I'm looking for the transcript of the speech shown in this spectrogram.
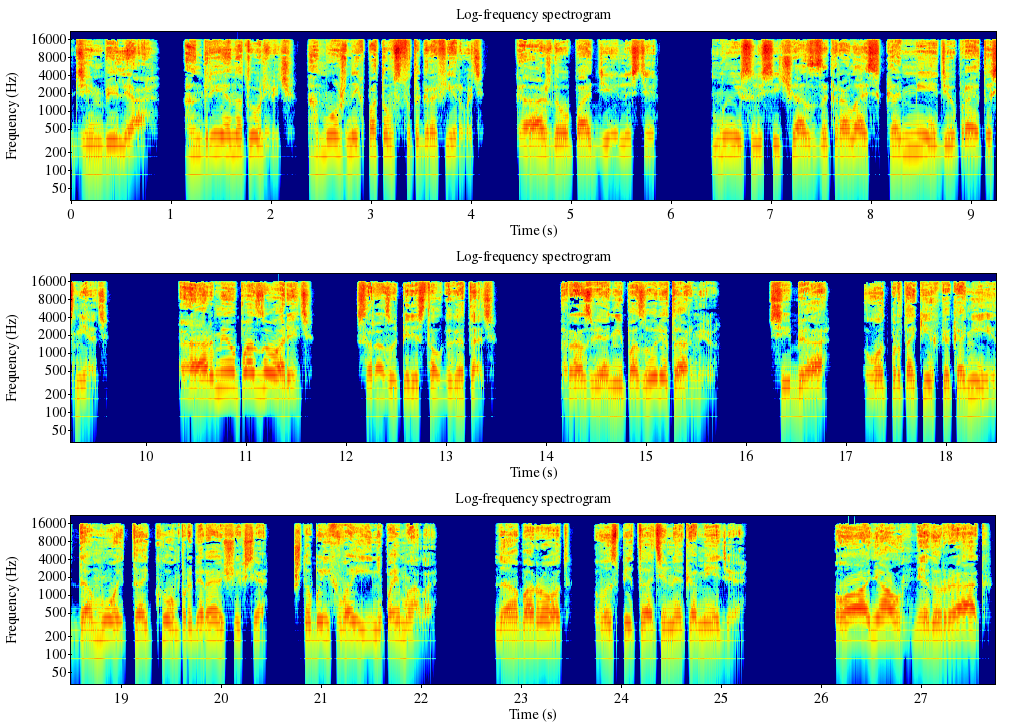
«Дембеля, Андрей Анатольевич, а можно их потом сфотографировать? Каждого по отдельности. Мысль сейчас закралась комедию про это снять. «Армию позорить!» Сразу перестал гоготать. «Разве они позорят армию?» «Себя. Вот про таких, как они, домой тайком пробирающихся, чтобы их вои не поймала. Наоборот, воспитательная комедия. Понял, не дурак.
